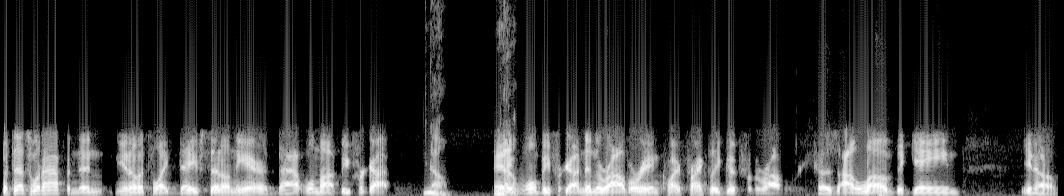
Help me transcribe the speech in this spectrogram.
But that's what happened, and you know it's like Dave said on the air: that will not be forgotten. No. And no. it won't be forgotten in the rivalry, and quite frankly, good for the rivalry because I love the game. You know,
